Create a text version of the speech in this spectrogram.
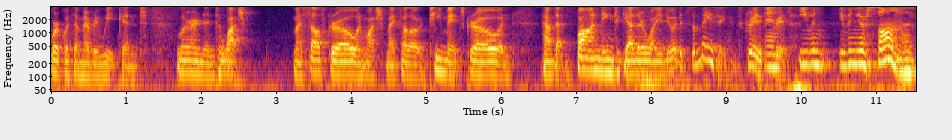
work with them every week and learn and to watch myself grow and watch my fellow teammates grow and have that bonding together while you do it. It's amazing. It's a great And experience. even even your son has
